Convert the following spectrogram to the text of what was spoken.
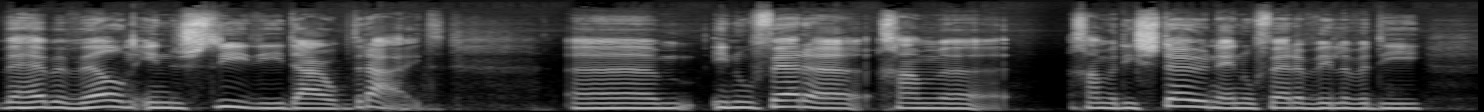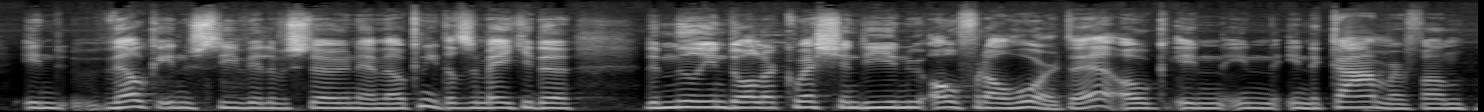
we hebben wel een industrie die daarop draait. Ehm, in hoeverre gaan we, gaan we die steunen? In hoeverre willen we die. In welke industrie willen we steunen en welke niet? Dat is een beetje de, de million dollar question die je nu overal hoort. Hè? Ook in, in, in de Kamer van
